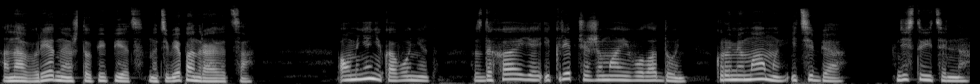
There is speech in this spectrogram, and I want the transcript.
Она вредная, что пипец, но тебе понравится. А у меня никого нет. Вздыхаю я и крепче сжимаю его ладонь, кроме мамы и тебя. Действительно,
